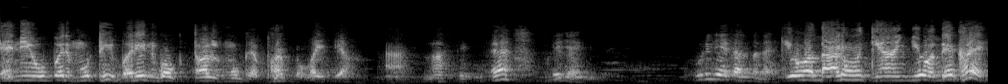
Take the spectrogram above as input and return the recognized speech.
એની ઉપર મુઠ્ઠી ભરીને કોક તલ મૂકે ફરતો હોય ત્યાં. કયો દાડો ક્યાં ગયો દેખાય?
